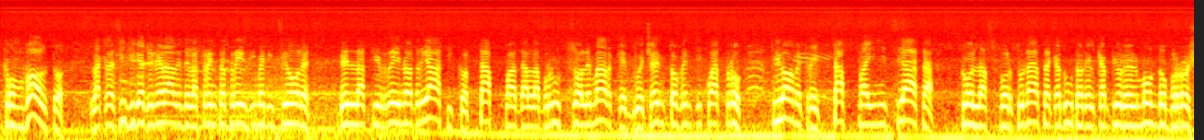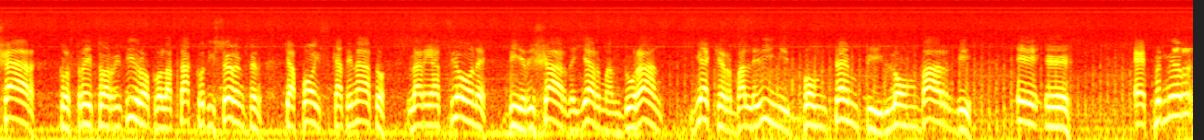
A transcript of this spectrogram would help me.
sconvolto la classifica generale della 33esima edizione della Tirreno Adriatico, tappa dall'Abruzzo alle Marche, 224 km, tappa iniziata con la sfortunata caduta del campione del mondo Brochard costretto al ritiro con l'attacco di Sørensen che ha poi scatenato la reazione di Richard, Jerman, Duran, Jecker, Ballerini, Bontempi, Lombardi e eh, Eppner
